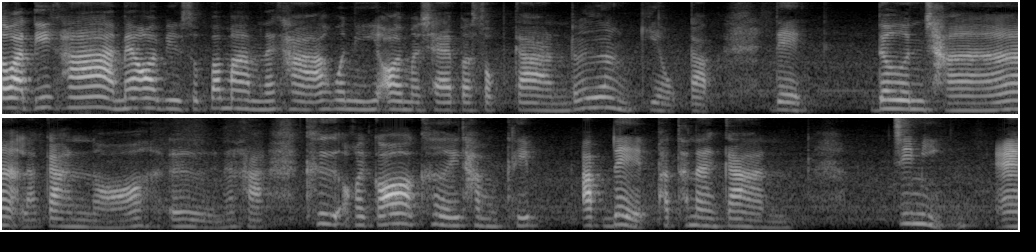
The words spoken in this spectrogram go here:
สวัสดีค่ะ แม่ออยบิวซุปเปอร์มัมนะคะ วันนี้ออยมาแชร์ประสบการณ์เรื่องเกี่ยวกับเด็กเดินช้าละกันเนาะเออนะคะ คือออยก็เคยทำคลิปอัปเดตพัฒนาการจิมิงอ่า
